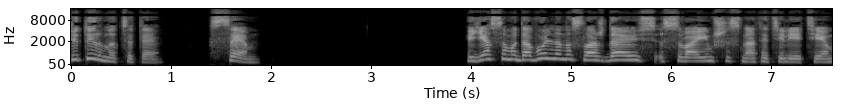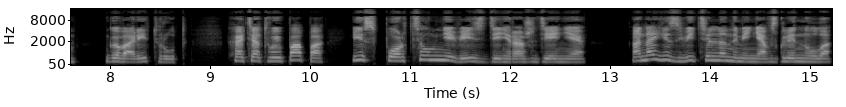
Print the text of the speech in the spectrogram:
14. Сэм. «Я самодовольно наслаждаюсь своим шестнадцатилетием», — говорит Рут, «хотя твой папа испортил мне весь день рождения». Она язвительно на меня взглянула.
